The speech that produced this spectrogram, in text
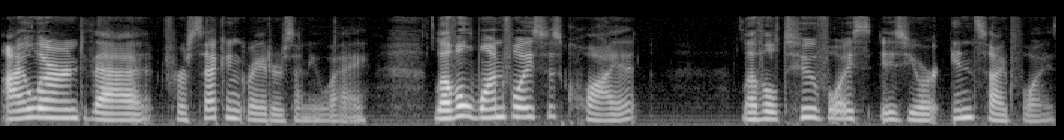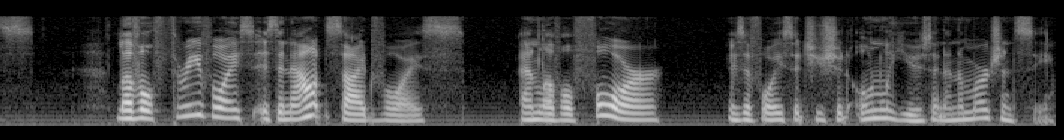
I learned that for second graders anyway, level one voice is quiet, level two voice is your inside voice, level three voice is an outside voice, and level four is a voice that you should only use in an emergency.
